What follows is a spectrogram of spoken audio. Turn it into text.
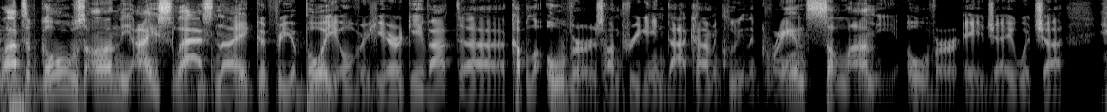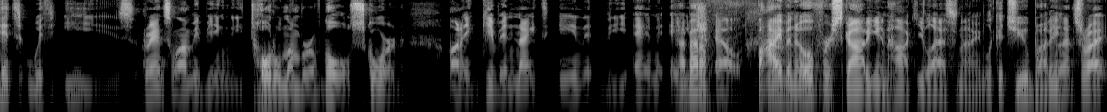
Lots of goals on the ice last night. Good for your boy over here. Gave out uh, a couple of overs on pregame.com, including the Grand Salami over, AJ, which uh, hit with ease. Grand Salami being the total number of goals scored on a given night in the NHL. How about a five and 0 for Scotty in hockey last night? Look at you, buddy. That's right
